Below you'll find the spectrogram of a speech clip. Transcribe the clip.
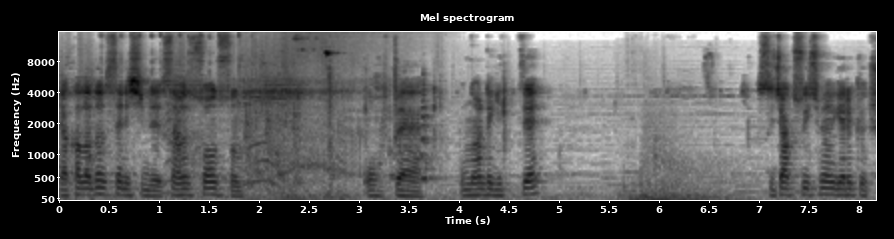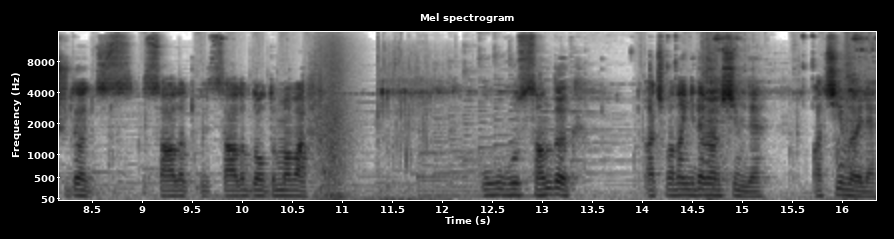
Yakaladım seni şimdi. Sen sonsun. Oh be. Bunlar da gitti. Sıcak su içmem gerek yok. Şurada sağlık sağlık doldurma var. Oo sandık. Açmadan gidemem şimdi. Açayım öyle.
